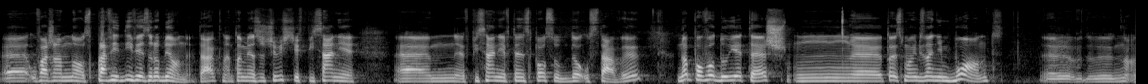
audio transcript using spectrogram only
e, uważam, no, sprawiedliwie zrobione. Tak? Natomiast rzeczywiście wpisanie, wpisanie w ten sposób do ustawy no, powoduje też, mm, e, to jest moim zdaniem błąd e, no,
